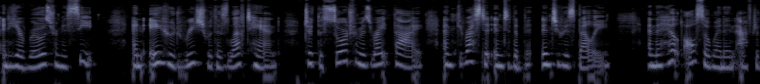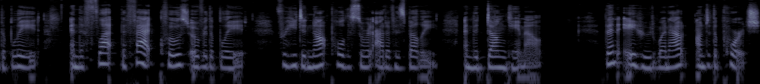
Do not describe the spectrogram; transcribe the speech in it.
And he arose from his seat. And Ehud reached with his left hand, took the sword from his right thigh, and thrust it into, the, into his belly and the hilt also went in after the blade, and the flat the fat closed over the blade, for he did not pull the sword out of his belly, and the dung came out. Then Ehud went out onto the porch,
